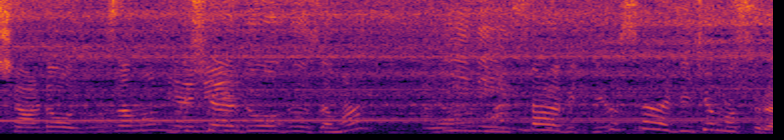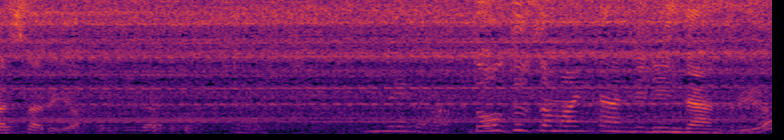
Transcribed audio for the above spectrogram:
Dışarıda olduğu zaman yani Dışarıda olduğu zaman iğneyi sabitliyor. Sadece masura sarıyor. Dolduğu zaman kendiliğinden duruyor.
